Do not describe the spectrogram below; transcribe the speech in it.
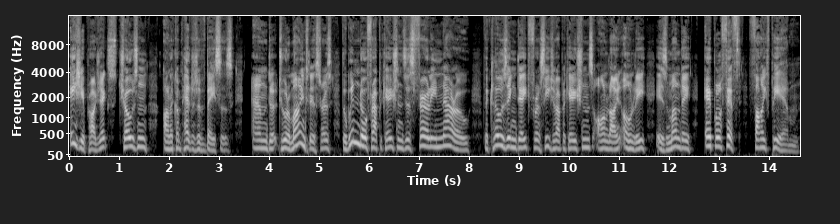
80 projects chosen on a competitive basis. And uh, to remind listeners, the window for applications is fairly narrow. The closing date for receipt of applications online only is Monday, April 5th, 5 pm.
